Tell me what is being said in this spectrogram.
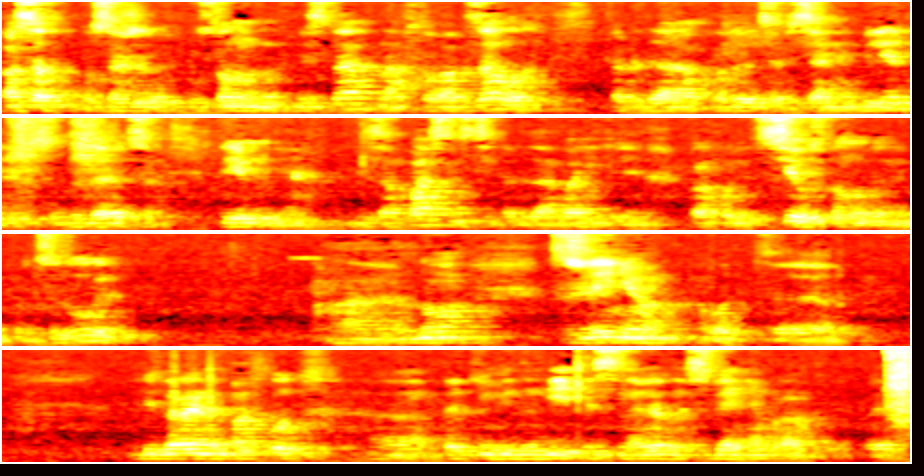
посадку пассажиров в установленных местах, на автовокзалах, когда продаются официальные билеты, соблюдаются требования безопасности, когда водители проходят все установленные процедуры. А, но, к сожалению, вот э, либеральный подход э, к таким видам деятельности, наверное, себя не оправдывает. Поэтому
